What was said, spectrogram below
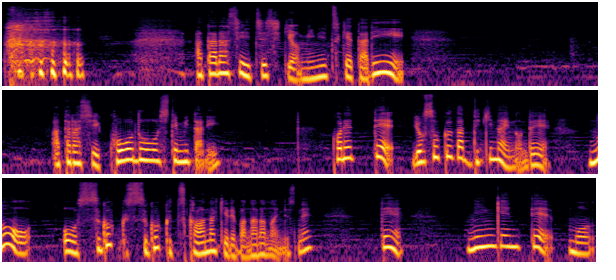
新しい知識を身につけたり新しい行動をしてみたりこれって予測ができないので脳をすごくすごく使わなければならないんですね。で人間ってもう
